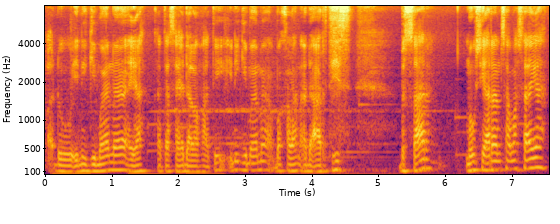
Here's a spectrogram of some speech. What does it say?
Aduh ini gimana ya kata saya dalam hati. Ini gimana bakalan ada artis besar mau siaran sama saya?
